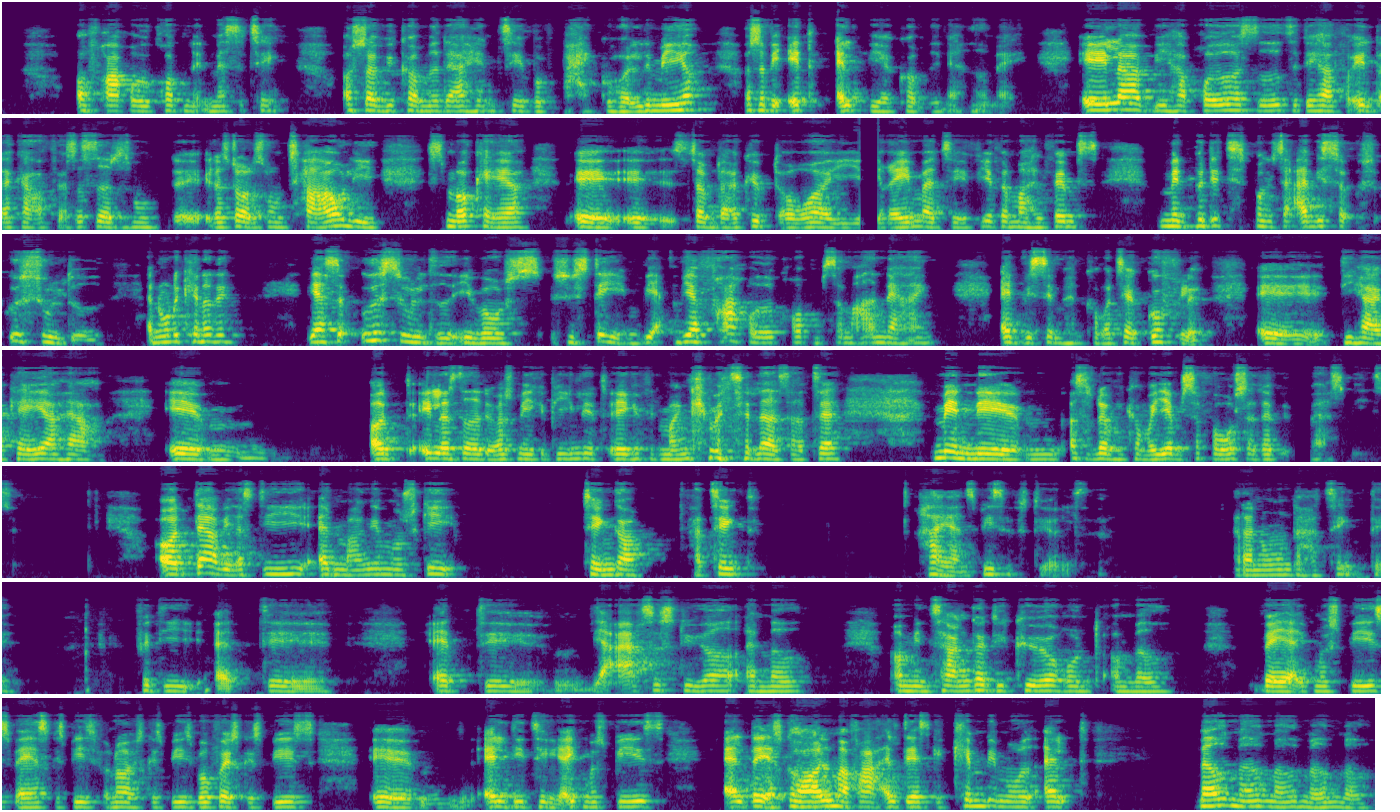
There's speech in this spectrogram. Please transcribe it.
og fraråde kroppen en masse ting. Og så er vi kommet derhen til, hvor vi bare ikke kunne holde det mere. Og så er vi et alt, vi har kommet i nærheden af. Eller vi har prøvet at sidde til det her forældrekaffe, og så sidder der sådan nogle, øh, eller står der sådan nogle tavlige småkager, øh, øh, som der er købt over i Rema til 4,95. Men på det tidspunkt, så er vi så udsultede. Er nogen, der kender det? Vi er så udsultet i vores system. Vi, er, vi har frarådet kroppen så meget næring, at vi simpelthen kommer til at gufle øh, de her kager her. Øhm, og et eller andet sted er det også mega pinligt, ikke? fordi mange kan man tillade sig at tage. Men øh, og så når vi kommer hjem, så fortsætter vi med at spise. Og der vil jeg sige, at mange måske tænker, har tænkt, har jeg en spiseforstyrrelse? Er der nogen, der har tænkt det? Fordi at, øh, at øh, jeg er så styret af mad, og mine tanker de kører rundt om mad. Hvad jeg ikke må spise, hvad jeg skal spise, hvornår jeg skal spise, hvorfor jeg skal spise, øh, alle de ting jeg ikke må spise, alt det jeg skal holde mig fra, alt det jeg skal kæmpe imod, alt. Mad, mad, mad, mad, mad.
